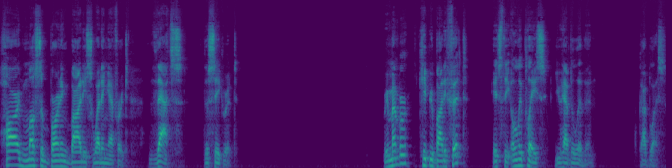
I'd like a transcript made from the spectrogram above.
hard muscle burning body sweating effort. That's the secret. Remember, keep your body fit it's the only place you have to live in. God bless.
